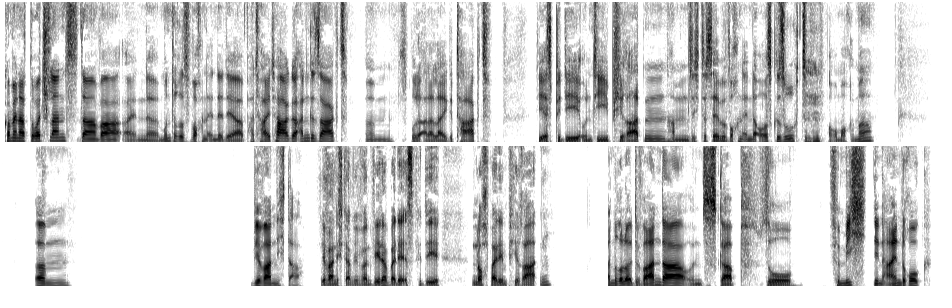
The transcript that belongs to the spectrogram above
Kommen wir nach Deutschland. Da war ein äh, munteres Wochenende der Parteitage angesagt. Ähm, es wurde allerlei getagt. Die SPD und die Piraten haben sich dasselbe Wochenende ausgesucht, mhm. warum auch immer. Ähm, wir waren nicht da. Wir waren nicht da. Wir waren weder bei der SPD noch bei den Piraten. Andere Leute waren da und es gab so für mich den Eindruck,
